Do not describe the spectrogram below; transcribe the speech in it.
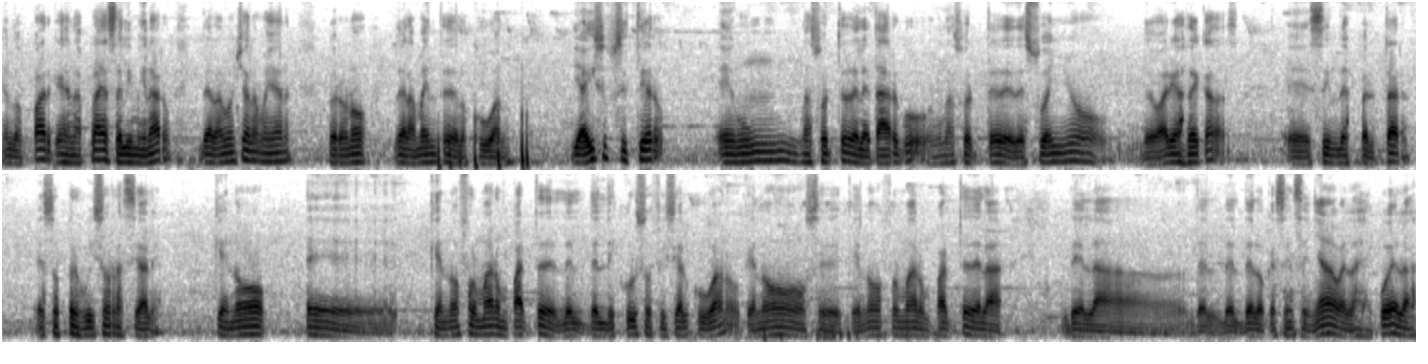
en los parques, en las playas, se eliminaron de la noche a la mañana, pero no de la mente de los cubanos. Y ahí subsistieron en una suerte de letargo, en una suerte de, sueño de varias décadas, eh, sin despertar esos prejuicios raciales que no eh, que no formaron parte del, discurso oficial cubano, que no, se, que no formaron parte de, la, de, la, de, lo que se enseñaba en las escuelas,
